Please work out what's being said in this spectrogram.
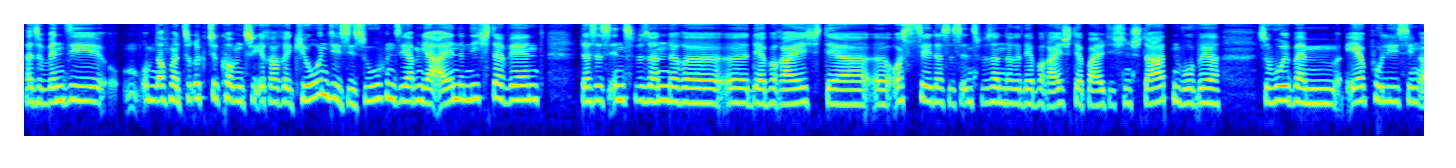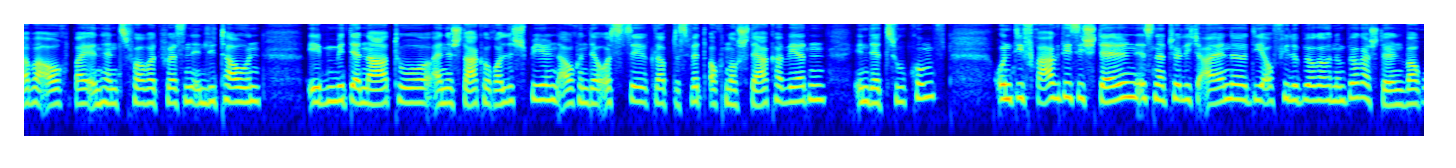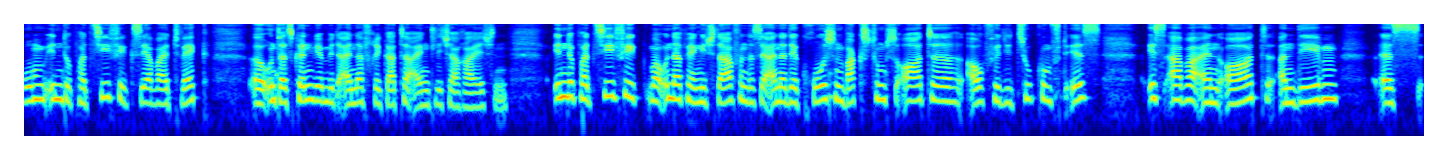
Also wenn Sie, um nochmal zurückzukommen zu Ihrer Region, die Sie suchen, Sie haben ja eine nicht erwähnt, das ist insbesondere äh, der Bereich der äh, Ostsee, das ist insbesondere der Bereich der baltischen Staaten, wo wir sowohl beim Air Policing, aber auch bei Enhanced Forward Presence in Litauen eben mit der NATO eine starke Rolle spielen, auch in der Ostsee. Ich glaube, das wird auch noch stärker werden in der Zukunft. Und die Frage, die Sie stellen, ist natürlich eine, die auch viele Bürgerinnen und Bürger stellen. Warum Indo-Pazifik sehr weit weg? Äh, und was können wir mit einer Fregatte eigentlich erreichen? Indo-Pazifik, mal unabhängig davon, dass er einer der großen Wachstumsorte auch für die Zukunft ist, ist aber ein Ort, an dem es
